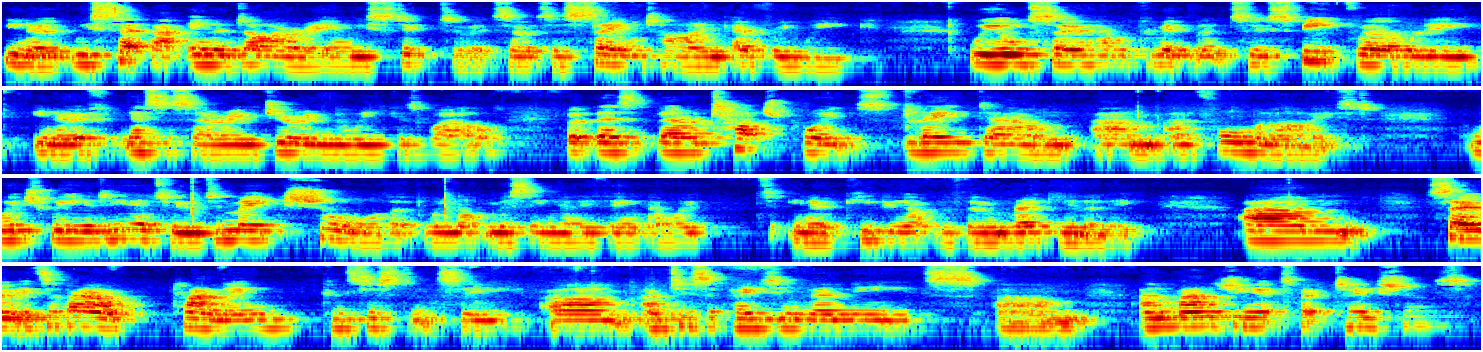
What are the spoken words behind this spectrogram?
you know we set that in a diary and we stick to it. So it's the same time every week. We also have a commitment to speak verbally you know if necessary during the week as well. But there's there are touch points laid down um, and formalized which we adhere to to make sure that we're not missing anything and we're you know keeping up with them regularly. Um, so it's about planning, consistency, um, anticipating their needs, um, and managing expectations.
